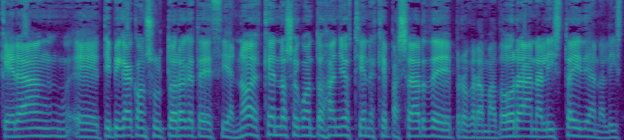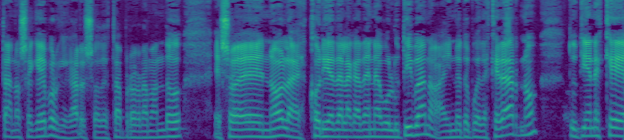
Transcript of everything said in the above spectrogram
Que eran eh, típica consultora que te decían, no, es que no sé cuántos años tienes que pasar de programadora a analista y de analista a no sé qué, porque claro, eso de estar programando, eso es, ¿no? La escoria de la cadena evolutiva, ¿no? Ahí no te puedes quedar, ¿no? Tú tienes que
